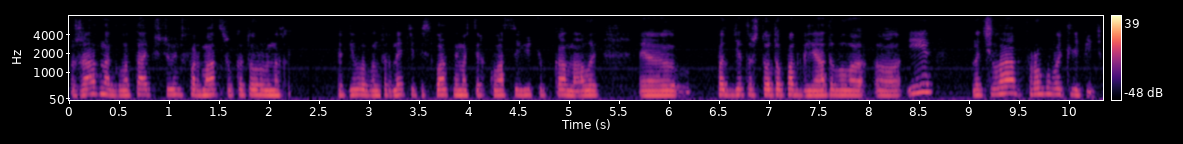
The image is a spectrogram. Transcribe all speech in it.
жадно глотать всю информацию, которую находила в интернете, бесплатные мастер-классы, YouTube-каналы, э, где-то что-то подглядывала, э, и начала пробовать лепить.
